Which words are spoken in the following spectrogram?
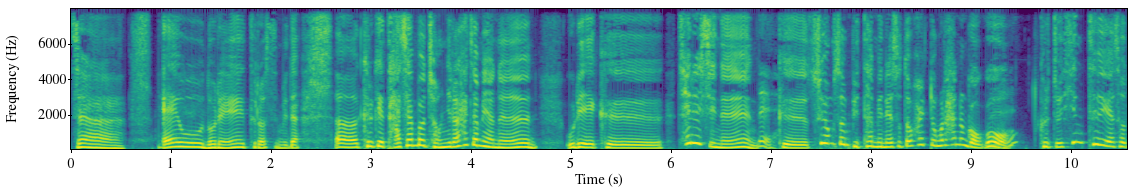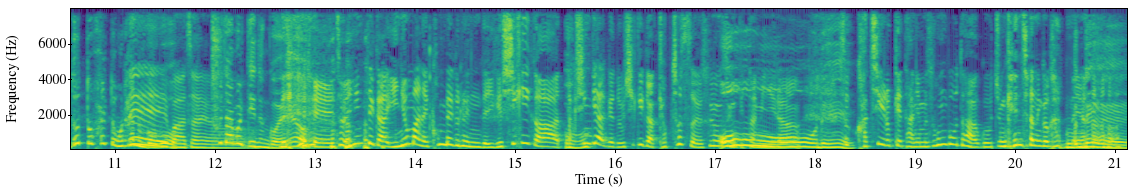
자, 에오 노래 들었습니다. 어, 그렇게 다시 한번 정리를 하자면은, 우리의 그, 체리 씨는 네. 그 수용성 비타민에서도 활동을 하는 거고, 그렇죠. 힌트에서도 또 활동을 하는 네, 거고, 맞아요. 투잡을 뛰는 거예요. 네, 저희 힌트가 2년 만에 컴백을 했는데 이게 시기가 딱 어. 신기하게도 시기가 겹쳤어요. 수용성 오, 비타민이랑. 네. 그래서 같이 이렇게 다니면서 홍보도 하고 좀 괜찮은 것 같네요. 네.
